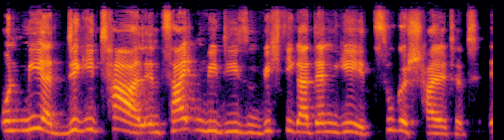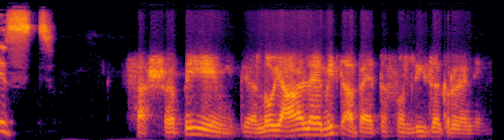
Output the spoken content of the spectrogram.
und mir digital in Zeiten wie diesen wichtiger denn je zugeschaltet ist Sascha Behm, der loyale Mitarbeiter von Lisa Gröning.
